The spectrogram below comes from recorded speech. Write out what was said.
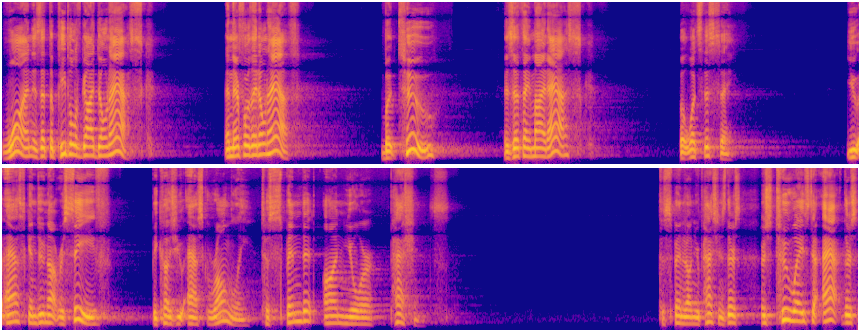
One is that the people of God don't ask, and therefore they don't have. But two is that they might ask, but what's this say? You ask and do not receive because you ask wrongly to spend it on your passions. To spend it on your passions. There's, there's two ways to act. There's,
